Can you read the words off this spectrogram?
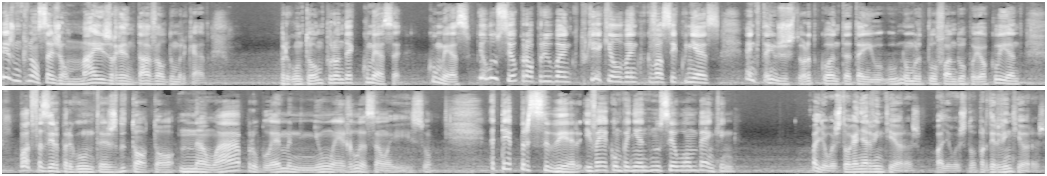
mesmo que não seja o mais rentável do mercado. Perguntou-me por onde é que começa comece pelo seu próprio banco, porque é aquele banco que você conhece, em que tem o gestor de conta, tem o, o número de telefone do apoio ao cliente, pode fazer perguntas de totó, não há problema nenhum em relação a isso. Até perceber e vai acompanhando no seu home banking. Olha, hoje estou a ganhar 20 euros. Olha, hoje estou a perder 20 euros.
